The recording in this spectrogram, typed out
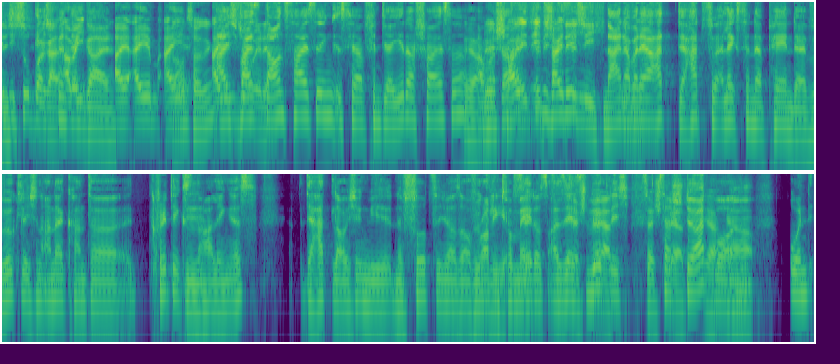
ich nicht- super Ich geil. find aber den geil. I, I, I, Downsizing? Ah, ich weiß. Downsizing ist ja, findet ja jeder scheiße. Ja. Aber Nee, das, scheiße ich, ich ich weiß nicht. nicht. nein, aber der hat, der hat für Alexander Payne, der wirklich ein anerkannter Critics-Darling ist, der hat, glaube ich, irgendwie eine 40 oder so auf Wirklich, Rotten Tomatoes. Also er ist wirklich zerstört, zerstört, ja. worden. Ja. Und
